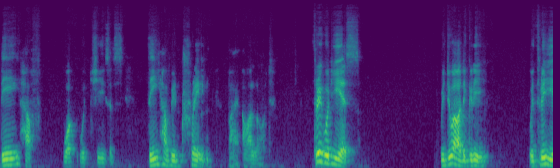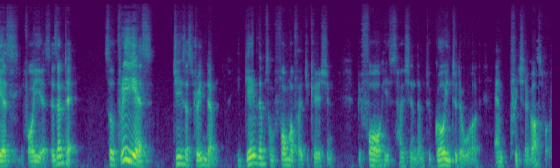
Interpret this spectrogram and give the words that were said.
they have worked with Jesus. They have been trained by our Lord. Three good years. We do our degree with three years, four years, isn't it? So three years, Jesus trained them. He gave them some form of education before he sanctioned them to go into the world and preach the gospel.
